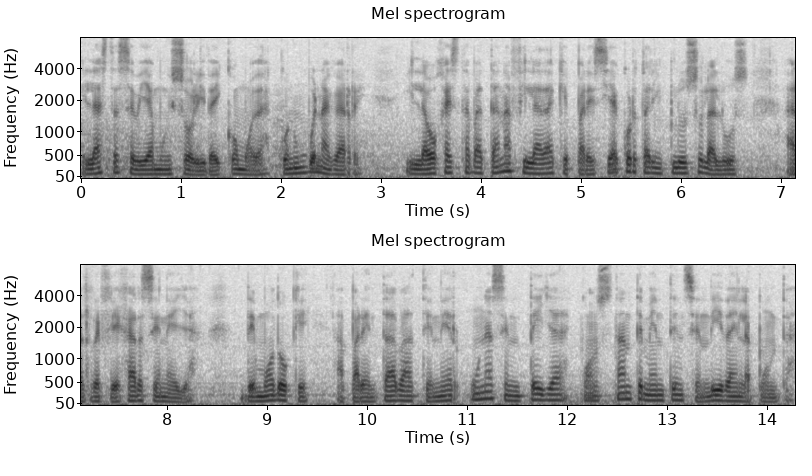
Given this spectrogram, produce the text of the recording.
El asta se veía muy sólida y cómoda, con un buen agarre, y la hoja estaba tan afilada que parecía cortar incluso la luz al reflejarse en ella, de modo que, aparentaba tener una centella constantemente encendida en la punta.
